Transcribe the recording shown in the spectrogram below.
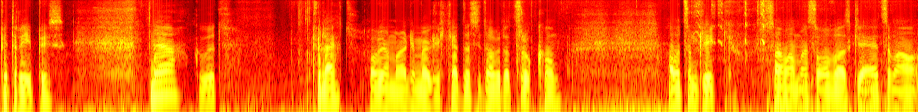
Betrieb ist. Naja, gut. Vielleicht habe ich einmal die Möglichkeit, dass ich da wieder zurückkomme. Aber zum Glück, sagen wir mal so, war es gleich jetzt am,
